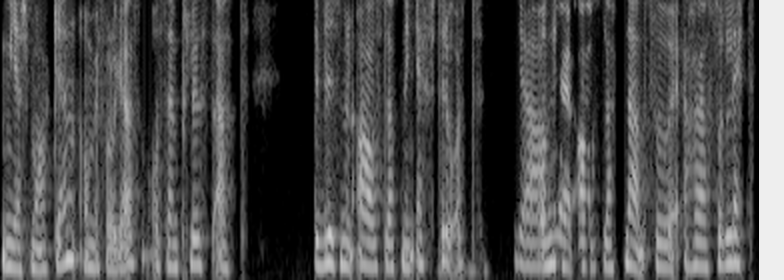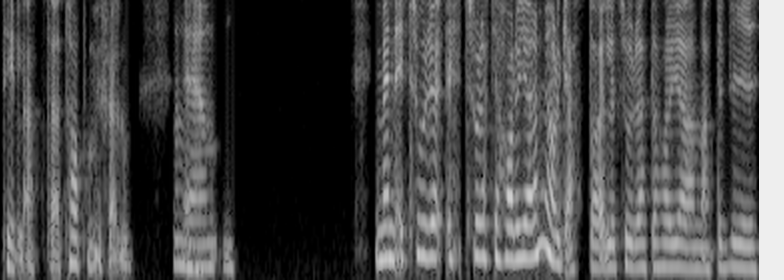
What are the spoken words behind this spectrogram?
mersmaken om jag får orgasm. Och sen plus att det blir som en avslappning efteråt. Och Ja. när jag är avslappnad så har jag så lätt till att här, ta på mig själv. Mm. Ehm, men tror du, tror du att det har att göra med orgasm då? Eller tror du att det har att göra med att det blir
